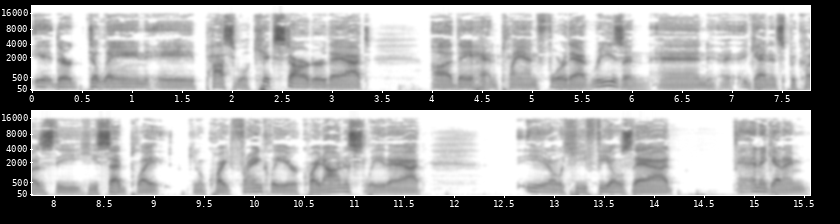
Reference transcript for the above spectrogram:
it, they're delaying a possible Kickstarter that uh, they had planned for that reason. And again, it's because the he said play you know quite frankly or quite honestly that you know he feels that. And again, I'm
